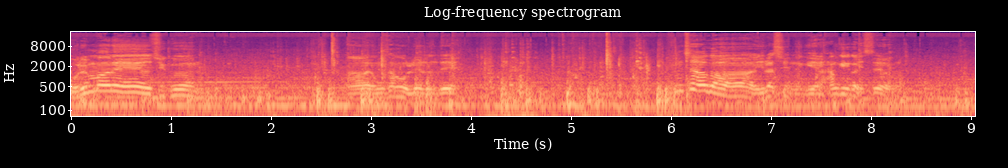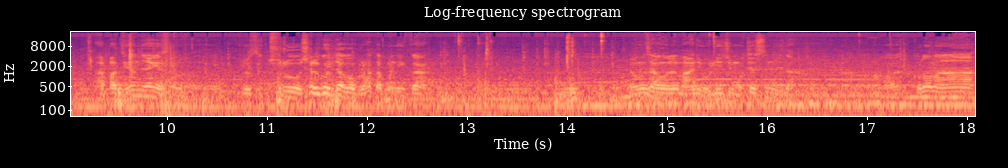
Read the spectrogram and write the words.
오랜만에 지금 아 영상을 올리는데 혼자가 일할 수 있는 게 한계가 있어요. 아파트 현장에서는 그래서 주로 철근 작업을 하다 보니까 영상을 많이 올리지 못했습니다. 아, 그러나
